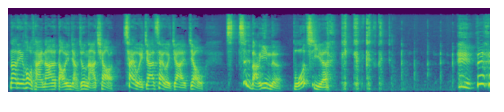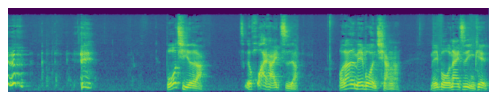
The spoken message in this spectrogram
那天后台拿了导演奖就拿翘了，蔡伟嘉蔡伟嘉来叫我，翅膀硬了，勃起了，勃起了啦，这个坏孩子啊！哦，但是梅博很强啊，梅博那一支影片，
